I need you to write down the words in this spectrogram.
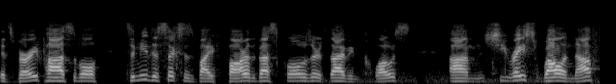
It's very possible. To me, the six is by far the best closer. It's not even close. Um, she raced well enough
